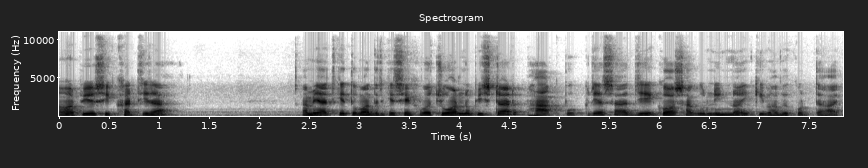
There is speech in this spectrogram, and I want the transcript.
আমার প্রিয় শিক্ষার্থীরা, আমি আজকে তোমাদেরকে শেখাবো চুয়ান্ন পৃষ্ঠার ভাগ প্রক্রিয়ার সাহায্যে গসাগু নির্ণয় কীভাবে করতে হয়।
